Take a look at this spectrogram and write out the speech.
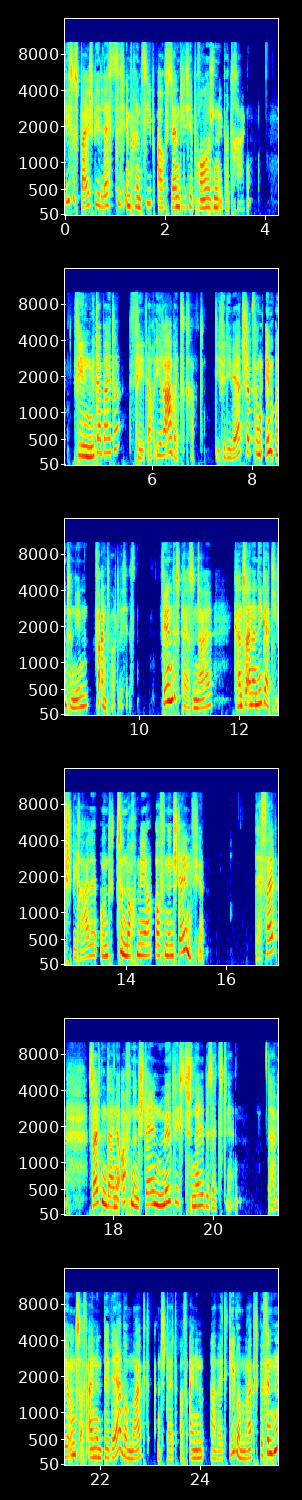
Dieses Beispiel lässt sich im Prinzip auf sämtliche Branchen übertragen. Vielen Mitarbeiter fehlt auch ihre Arbeitskraft, die für die Wertschöpfung im Unternehmen verantwortlich ist. Fehlendes Personal kann zu einer Negativspirale und zu noch mehr offenen Stellen führen. Deshalb sollten deine offenen Stellen möglichst schnell besetzt werden. Da wir uns auf einem Bewerbermarkt anstatt auf einem Arbeitgebermarkt befinden,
